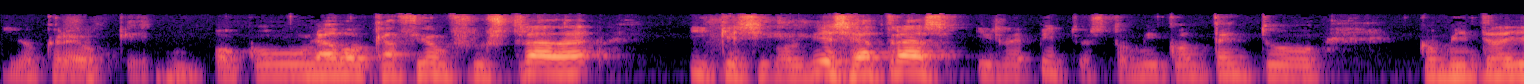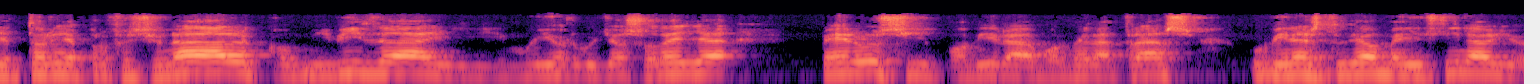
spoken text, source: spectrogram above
Yo creo que un poco una vocación frustrada y que si volviese atrás, y repito, estoy muy contento con mi trayectoria profesional, con mi vida y muy orgulloso de ella, pero si pudiera volver atrás, hubiera estudiado medicina, yo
